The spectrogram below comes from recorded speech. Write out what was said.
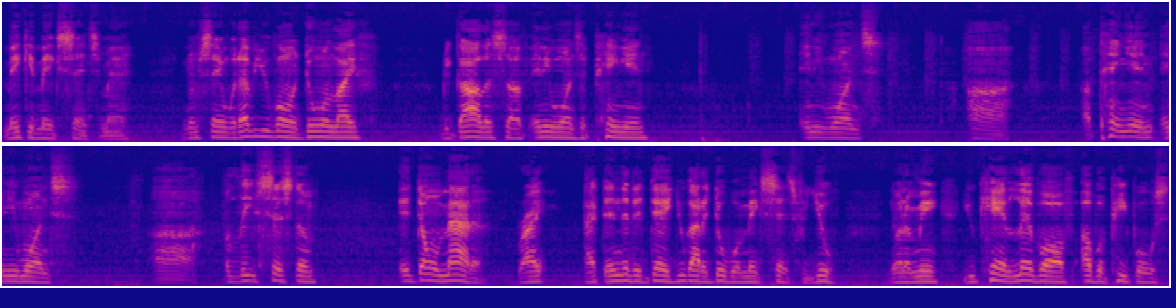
make it make sense, man. You know what I'm saying? Whatever you're going to do in life, regardless of anyone's opinion, anyone's uh, opinion, anyone's uh, belief system, it don't matter, right? At the end of the day, you got to do what makes sense for you. You know what I mean? You can't live off other people's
